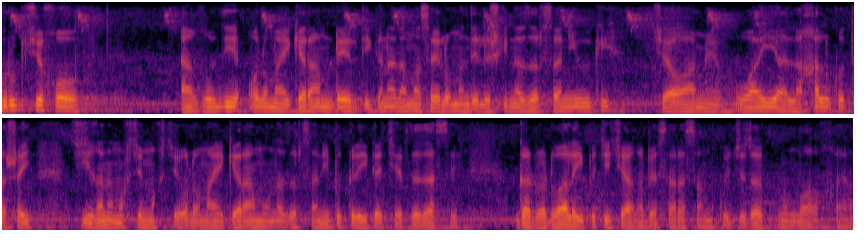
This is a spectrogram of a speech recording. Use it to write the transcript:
Group چې خو هغه دی علما کرام ډیر دي کنه د مسایلو باندې لشکې نظر ثاني کی چې عوام وایي ل خلکو تشي چې غنه مخ چې مخ چې علما کرام نظر ثانی پکړي کې چیرته داسې ګډوډوالی پچې چې هغه به سره سم کو. جزاکم الله خیر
